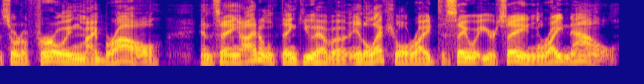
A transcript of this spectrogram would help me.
sort of furrowing my brow and saying, I don't think you have an intellectual right to say what you're saying right now.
